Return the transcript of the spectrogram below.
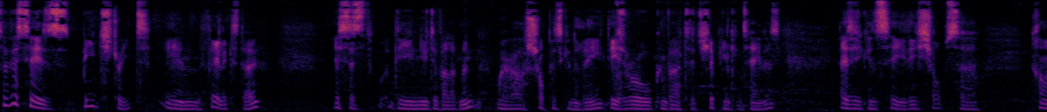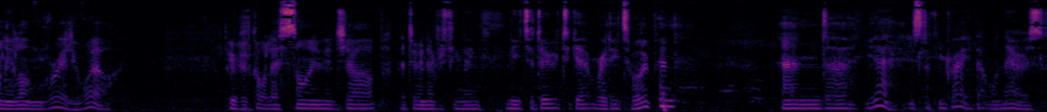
So this is Beach Street in Felixstowe. This is the new development where our shop is going to be. These are all converted shipping containers. As you can see, these shops are coming along really well. People have got their signage up. They're doing everything they need to do to get ready to open. And uh, yeah, it's looking great. That one there is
